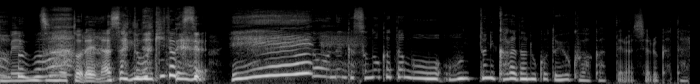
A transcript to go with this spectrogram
う メンズのトレーナーさんになって。ドキドキする。ええそうなんかその方も本当に体のことよく分かってらっしゃる方で、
